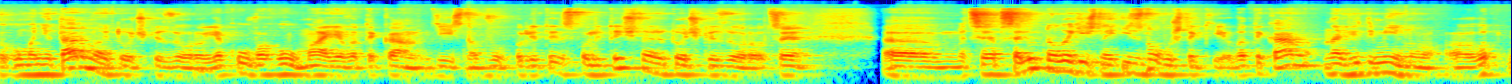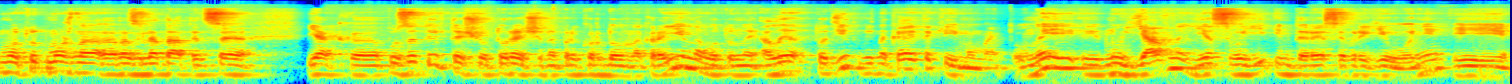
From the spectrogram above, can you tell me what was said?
гуманітарної точки зору, яку вагу має Ватикан дійсно в політи... з політичної точки зору. Це е, це абсолютно логічно. І знову ж таки, Ватикан, на відміну, е, от ну, тут можна розглядати це як е, позитив, те, що Туреччина прикордонна країна, от у неї, але тоді виникає такий момент. У неї ну явно є свої інтереси в регіоні, і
